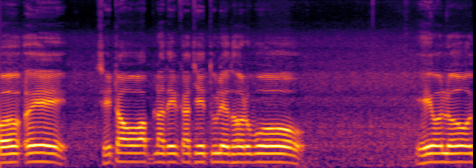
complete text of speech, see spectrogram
ও এ, সেটাও আপনাদের কাছে তুলে ধরবো। এ হলো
